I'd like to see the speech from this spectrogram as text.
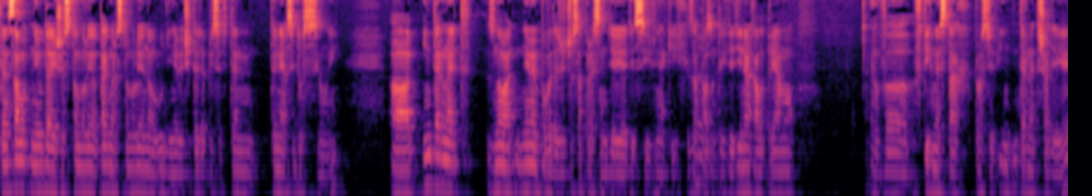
ten samotný údaj, že 100 milión, takmer 100 miliónov ľudí nevie čítať a písať, ten, ten je asi dosť silný. Internet znova neviem povedať, že čo sa presne deje, kde si v nejakých zapadnutých dedinách, ale priamo v, v tých mestách proste internet všade je.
